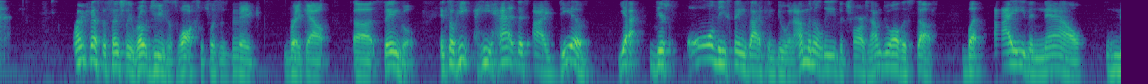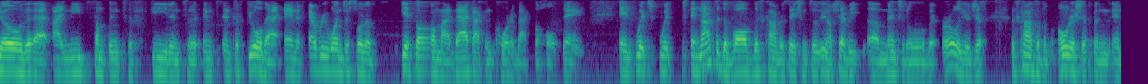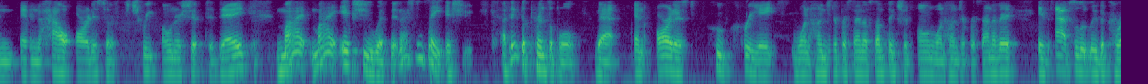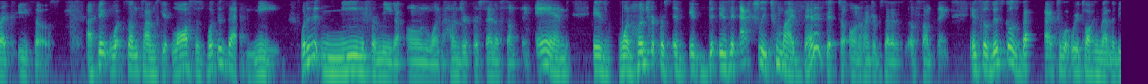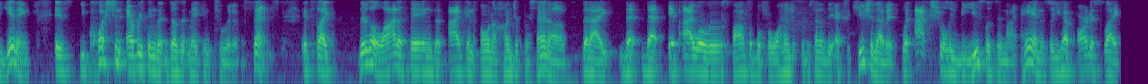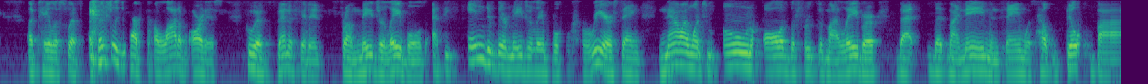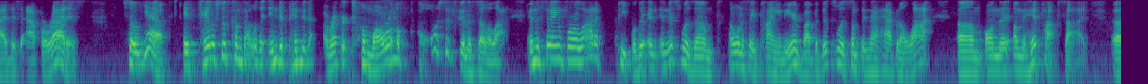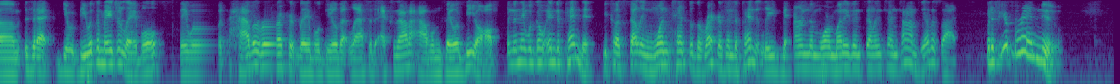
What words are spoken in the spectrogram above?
Rhymefest essentially wrote Jesus Walks, which was his big breakout uh, single. And so he he had this idea of, yeah, there's all these things I can do, and I'm going to lead the charge, and I'm going to do all this stuff. But I even now know that I need something to feed and to and, and to fuel that. And if everyone just sort of gets on my back, I can quarterback the whole thing. And which which and not to devolve this conversation to you know Chevy uh, mentioned a little bit earlier, just this concept of ownership and and and how artists sort of treat ownership today. My my issue with it, I shouldn't say issue. I think the principle that an artist who creates 100% of something should own 100% of it is absolutely the correct ethos. I think what sometimes get lost is what does that mean? What does it mean for me to own 100% of something? And is 100% it, is it actually to my benefit to own 100% of, of something? And so this goes back, back to what we were talking about in the beginning is you question everything that doesn't make intuitive sense. It's like there's a lot of things that I can own 100% of that I that that if I were responsible for 100% of the execution of it would actually be useless in my hand. And so you have artists like a Taylor Swift. Essentially, you have a lot of artists who have benefited from major labels at the end of their major label career saying, now I want to own all of the fruits of my labor that that my name and fame was helped built by this apparatus. So yeah, if Taylor Swift comes out with an independent record tomorrow, of course it's going to sell a lot. And the same for a lot of people. There, and, and this was um I don't want to say pioneered by, but this was something that happened a lot um, on the on the hip hop side. Um, is that would be with a major label, they would have a record label deal that lasted X amount of albums, they would be off, and then they would go independent because selling one tenth of the records independently earned them more money than selling ten times the other side. But if you're brand new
